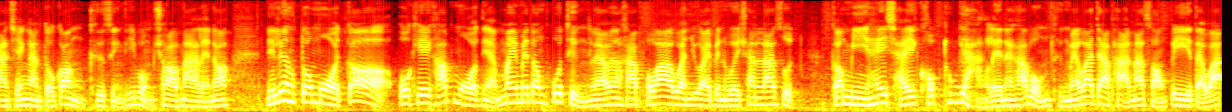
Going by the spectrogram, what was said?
การใช้งานตัวกล้องคือสิ่งที่ผมชอบมากเลยเนาะ ในเรื่องตัวโหมดก็โอเคครับ โหมดเนี่ยไม่ไม่ต้องพูดถึงแล้วนะครับ เพราะว่า One UI เป็นเวอร์ชันล่าสุด ก็มีให้ใช้ครบทุกอย่างเลยนะครับผมถึงแม้ว่าจะผ่านมา 2 ปี แต่ว่า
